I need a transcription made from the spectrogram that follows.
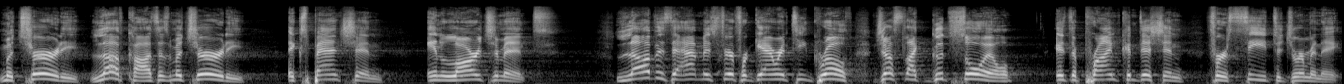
Maturity, love causes maturity, expansion, enlargement. Love is the atmosphere for guaranteed growth, just like good soil is the prime condition for seed to germinate.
